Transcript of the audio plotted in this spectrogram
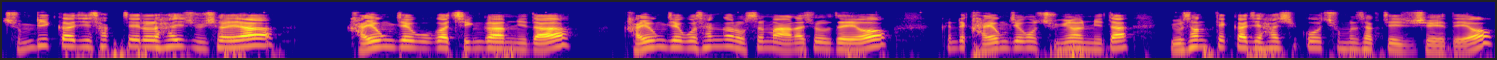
준비까지 삭제를 해 주셔야 가용 재고가 증가합니다. 가용 재고 상관없으면 안 하셔도 돼요. 근데 가용재고 중요합니다. 이 상태까지 하시고 주문 삭제해 주셔야 돼요.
